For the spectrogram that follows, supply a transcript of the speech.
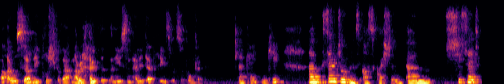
I will certainly push for that. And I would hope that the new St Helier deputies would support it. Okay, thank you. Um, Sarah Jordan's asked a question. Um, she said,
